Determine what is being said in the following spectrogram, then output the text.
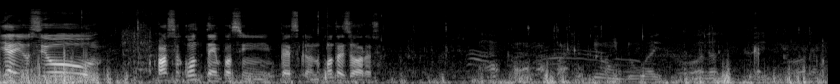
E aí, o senhor passa quanto tempo assim pescando? Quantas horas? Rapaz, na faixa de umas duas horas, três horas.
